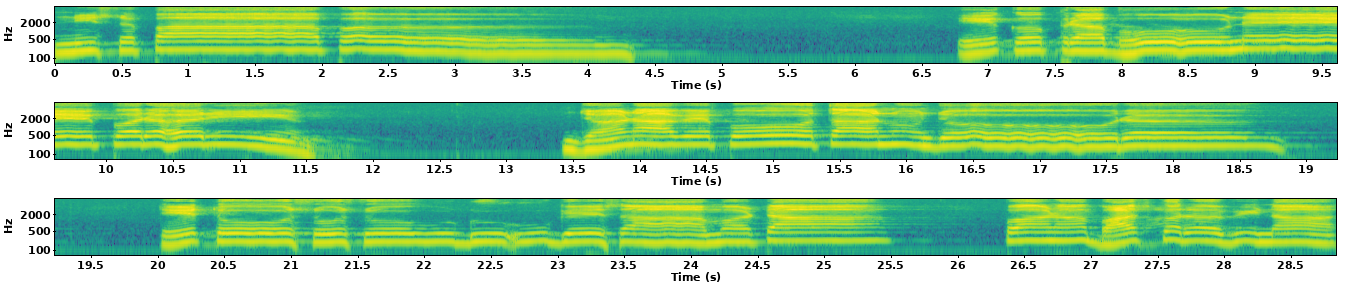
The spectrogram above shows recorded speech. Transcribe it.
નિષ્પાપ. એક પ્રભુને પરહરી જણાવે પોતાનું જોર. તે તો સોસો ઉડું ઉગે સામટા, પણ ભાસ્કર વિના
